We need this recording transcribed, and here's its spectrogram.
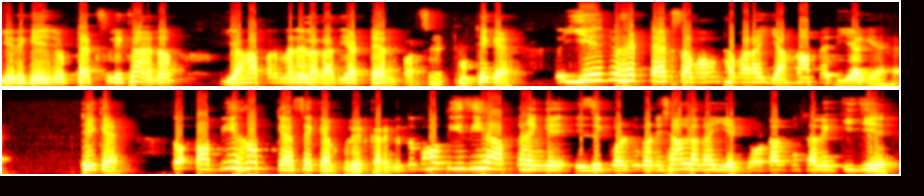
ये देखिए जो टैक्स लिखा है ना, यहाँ पर मैंने लगा दिया टेन परसेंट ठीक है? तो ये जो है टैक्स अमाउंट हमारा यहाँ पे दिया गया है, ठीक है? तो अभी हम कैसे कैलकुलेट करेंगे? तो बहुत इजी है, आप कहेंगे इज़ इक्वल टू का निशान लगाइए टोटल को सेलेक्ट कीजिए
